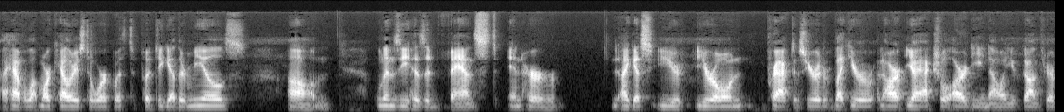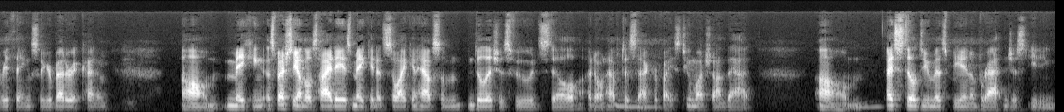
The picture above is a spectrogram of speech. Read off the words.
I have a lot more calories to work with to put together meals. Um, Lindsay has advanced in her, I guess your your own practice. You're like you're an R, yeah, actual RD now. You've gone through everything, so you're better at kind of um, making, especially on those high days, making it so I can have some delicious food still. I don't have to mm-hmm. sacrifice too much on that. Um, I still do miss being a brat and just eating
